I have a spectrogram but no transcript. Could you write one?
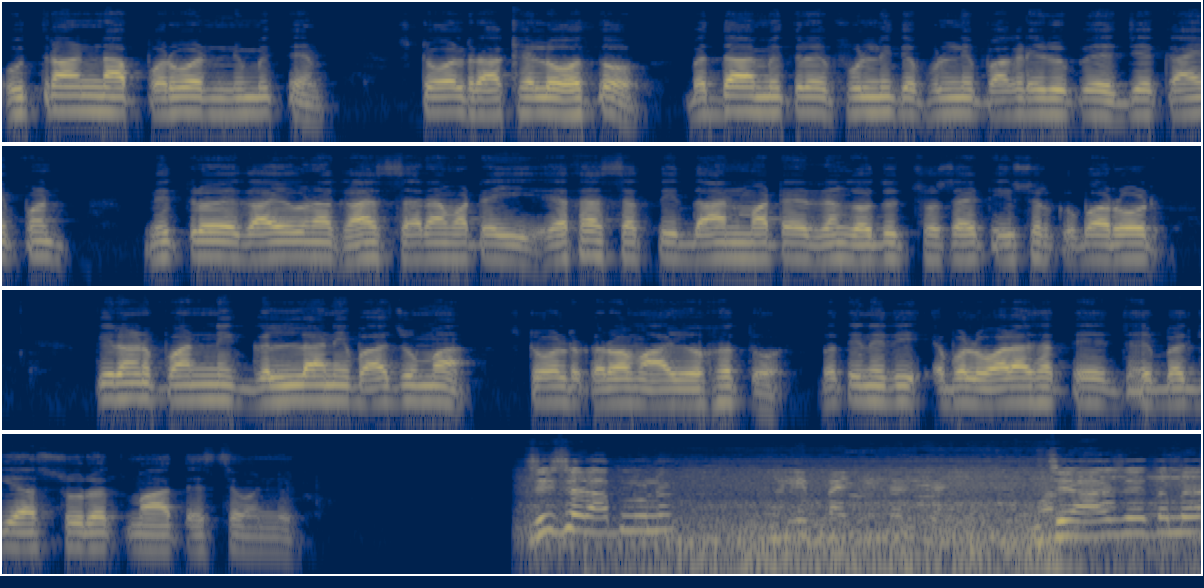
ઉત્તરાયણના પર્વ નિમિત્તે સ્ટોલ રાખેલો હતો. બધા મિત્રોએ ફૂલની તે ફૂલની પાકડી રૂપે જે કાંઈ પણ મિત્રોએ ગાયોના ઘાસ સારા માટે યથાશક્તિ દાન માટે રંગ અદૂત સોસાયટી ઈશ્વરકૃપા રોડ કિરણપાનની ગલ્લાની બાજુમાં સ્ટોલ કરવામાં આવ્યો હતો. પ્રતિનિધિ એબલવાળા સાથે જય બગિયા સુરતમાં તે સેવન ન્યૂઝ. જી સર આપનું નામ? દિલીપભાઈ જે આજે તમે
